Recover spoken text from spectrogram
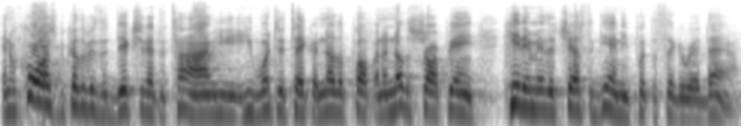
And of course, because of his addiction at the time, he, he went to take another puff, and another sharp pain hit him in the chest again. He put the cigarette down.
